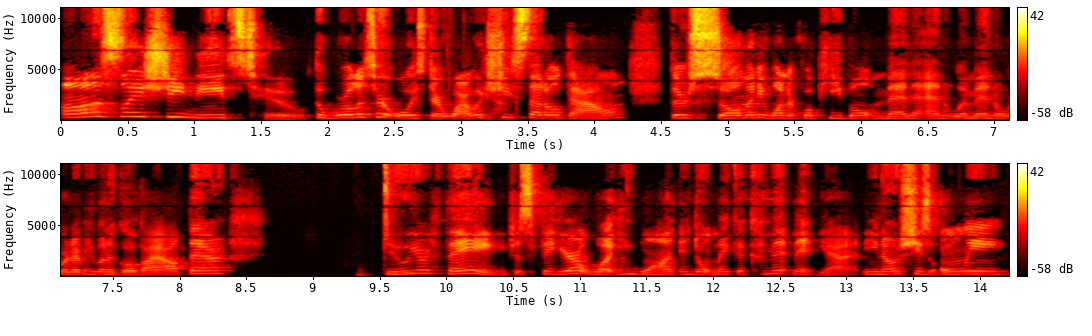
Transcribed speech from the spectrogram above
Honestly, she needs to. The world is her oyster. Why would yeah. she settle down? There's so many wonderful people, men and women, or whatever you want to go by out there. Do your thing. Just figure out what you want and don't make a commitment yet. You know, she's only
